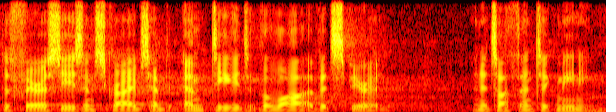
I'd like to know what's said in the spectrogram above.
the Pharisees and scribes have emptied the law of its spirit and its authentic meaning,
